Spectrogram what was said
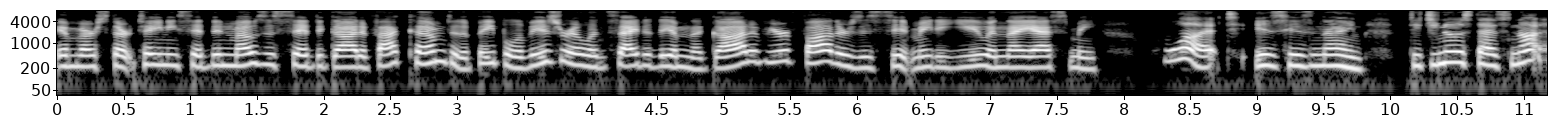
in verse 13, he said, Then Moses said to God, If I come to the people of Israel and say to them, The God of your fathers has sent me to you, and they ask me, What is his name? Did you notice that's not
